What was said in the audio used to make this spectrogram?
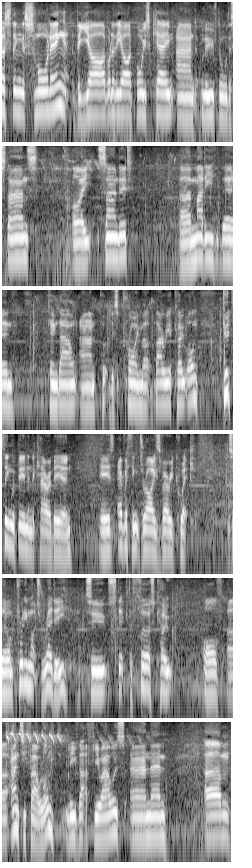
First thing this morning the yard one of the yard boys came and moved all the stands. I sanded. Uh, maddie then came down and put this primer barrier coat on. Good thing with being in the caribbean is everything dries very quick. So i'm pretty much ready to stick the first coat of uh, anti-foul on leave that a few hours and then um,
